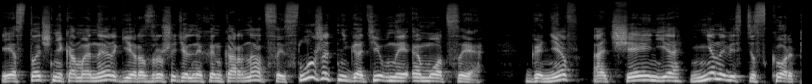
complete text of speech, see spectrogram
Источником энергии разрушительных инкарнаций служат негативные эмоции. Гнев, отчаяние, ненависть и скорбь.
